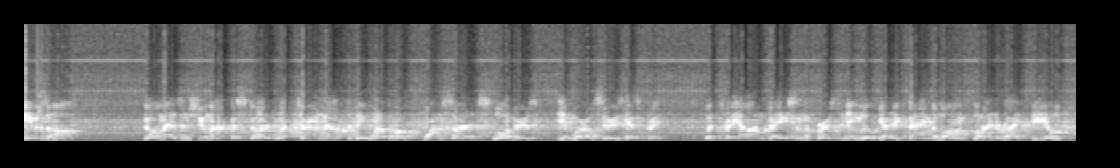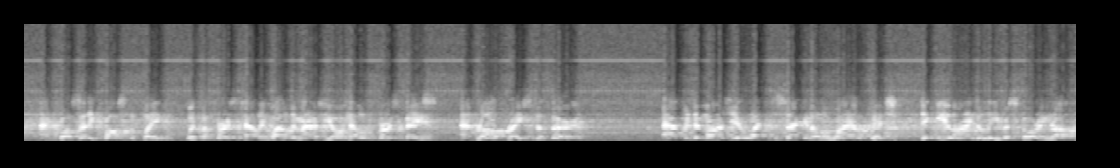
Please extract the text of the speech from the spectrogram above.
game is on. Gomez and Schumacher started what turned out to be one of the most one-sided slaughters in World Series history. With three on base in the first inning, Lou Gehrig banged a long fly to right field, and Crosetti crossed the plate with the first tally while DiMaggio held first base and Rolfe raced to third. After DiMaggio went to second on a wild pitch, Dickey lined to Leiber, scoring Rolfe.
